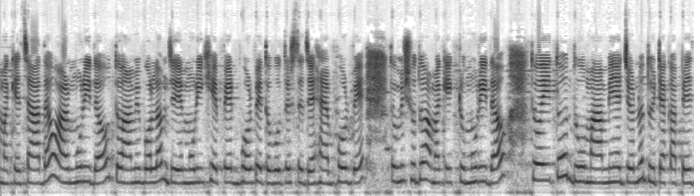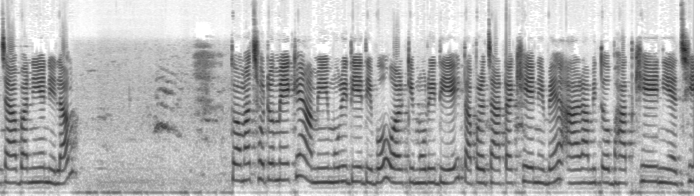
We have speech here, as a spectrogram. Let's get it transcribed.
আমাকে চা দাও আর মুড়ি দাও। তো আমি বললাম যে, মুড়ি খেয়ে পেট ভরবে? তো বলতেছে যে হ্যাঁ ভরবে। তুমি শুধু আমাকে একটু মুড়ি দাও। তো এই তো দু মা মেয়ের জন্য দুইটা কাপে চা বানিয়ে নিলাম। তো আমার ছোট মেয়েকে আমি মুড়ি দিয়ে দিব, ও আর কি মুড়ি দিয়েই তারপরে চাটা খেয়ে নেবে। আর আমি তো ভাত খেয়েই নিয়েছি।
